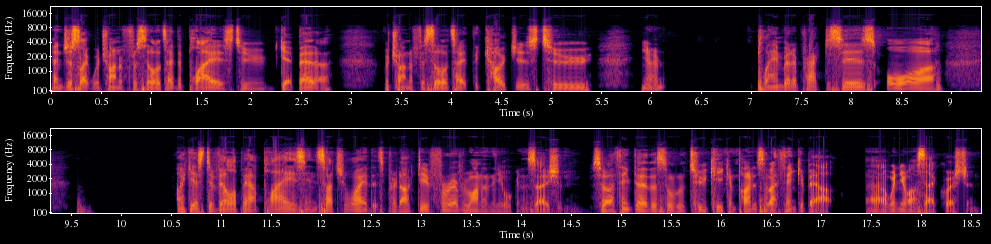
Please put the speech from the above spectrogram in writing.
And just like we're trying to facilitate the players to get better, we're trying to facilitate the coaches to, you know, plan better practices or I guess develop our players in such a way that's productive for everyone in the organization. So I think they're the sort of two key components that I think about uh, when you ask that question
